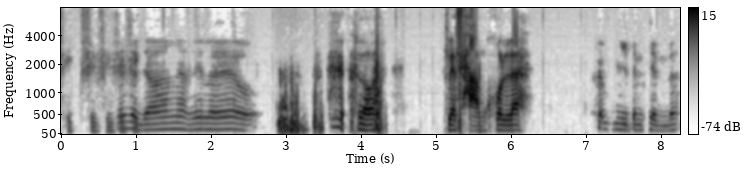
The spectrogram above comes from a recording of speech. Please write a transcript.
ฟิกฟิกฟิกฟิเล่กนฟิเสร็กจยังอยากเล่นแล้วเราเหลือสามคนละมีเป็นเทนด้วย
